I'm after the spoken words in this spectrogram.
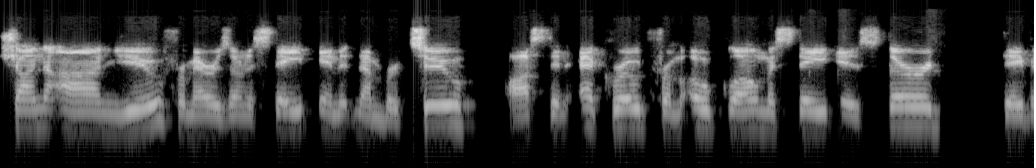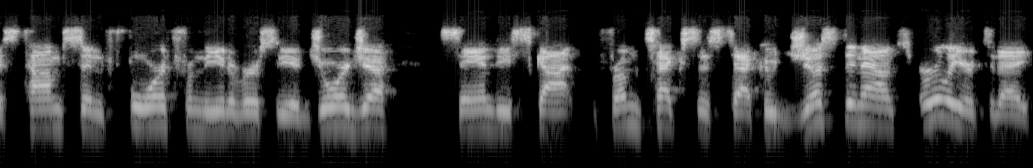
Chun An Yu from Arizona State in at number two. Austin Eckroat from Oklahoma State is third. Davis Thompson, fourth from the University of Georgia. Sandy Scott from Texas Tech, who just announced earlier today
